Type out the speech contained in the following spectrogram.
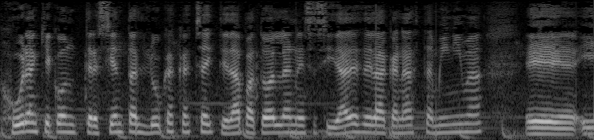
Juran que con 300 lucas, ¿cachai? Te da para todas las necesidades de la canasta mínima. eh, y,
